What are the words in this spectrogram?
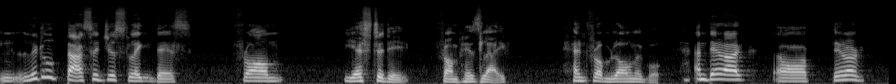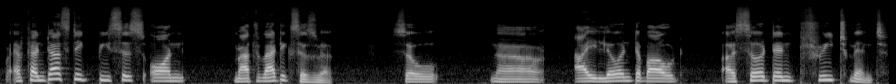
little passages like this from yesterday, from his life, and from long ago. And there are uh, there are fantastic pieces on mathematics as well. So uh, I learned about a certain treatment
